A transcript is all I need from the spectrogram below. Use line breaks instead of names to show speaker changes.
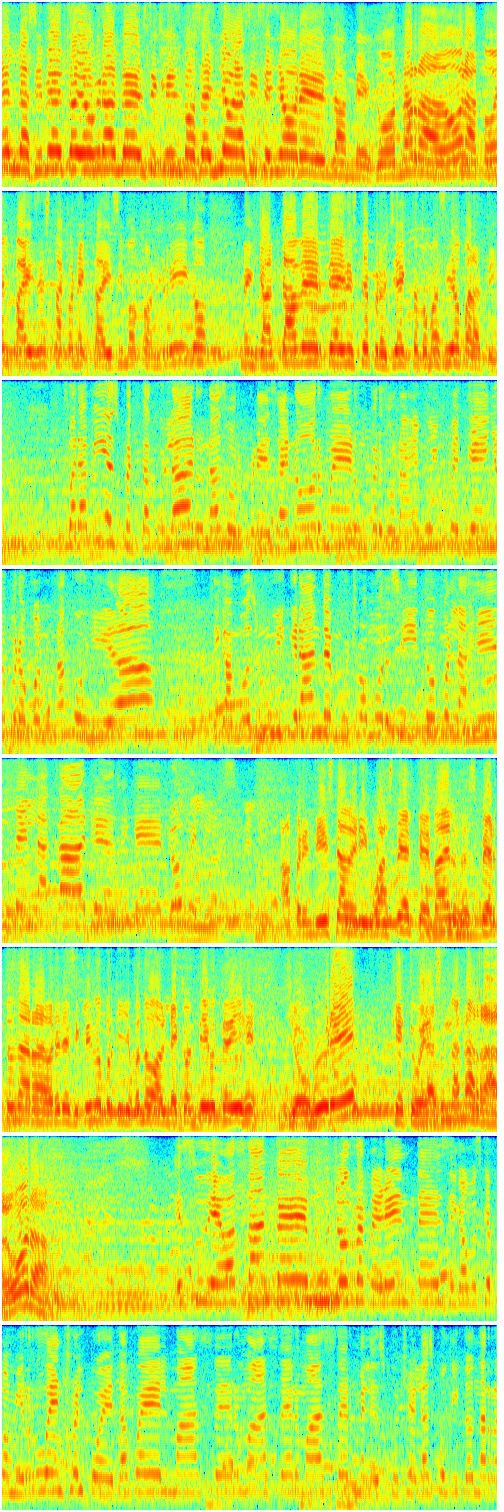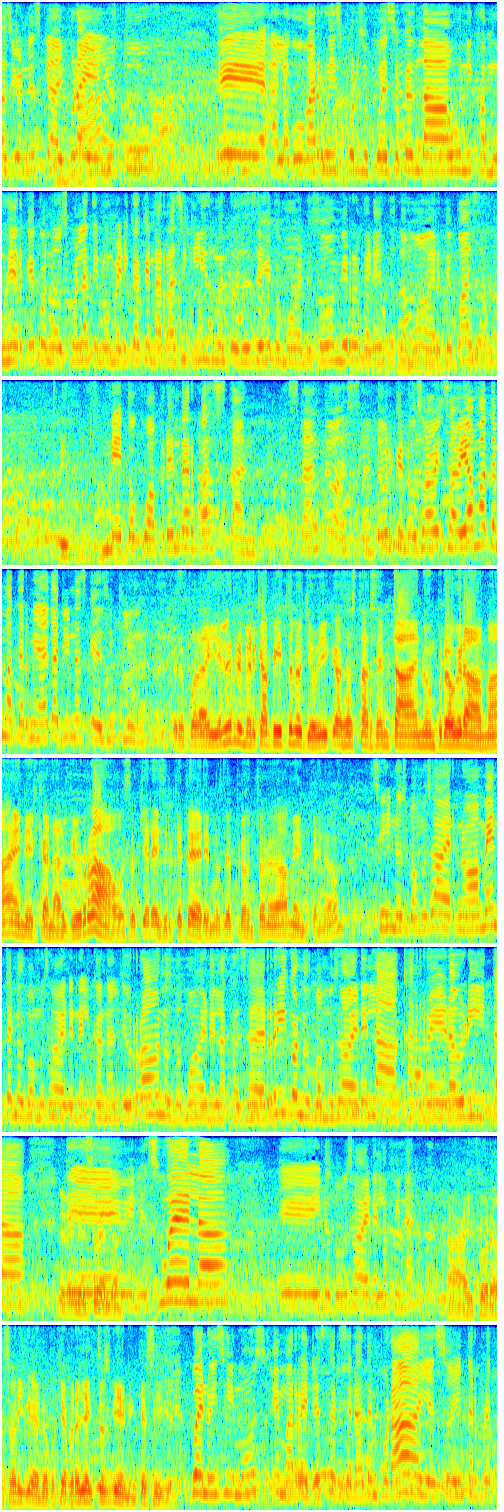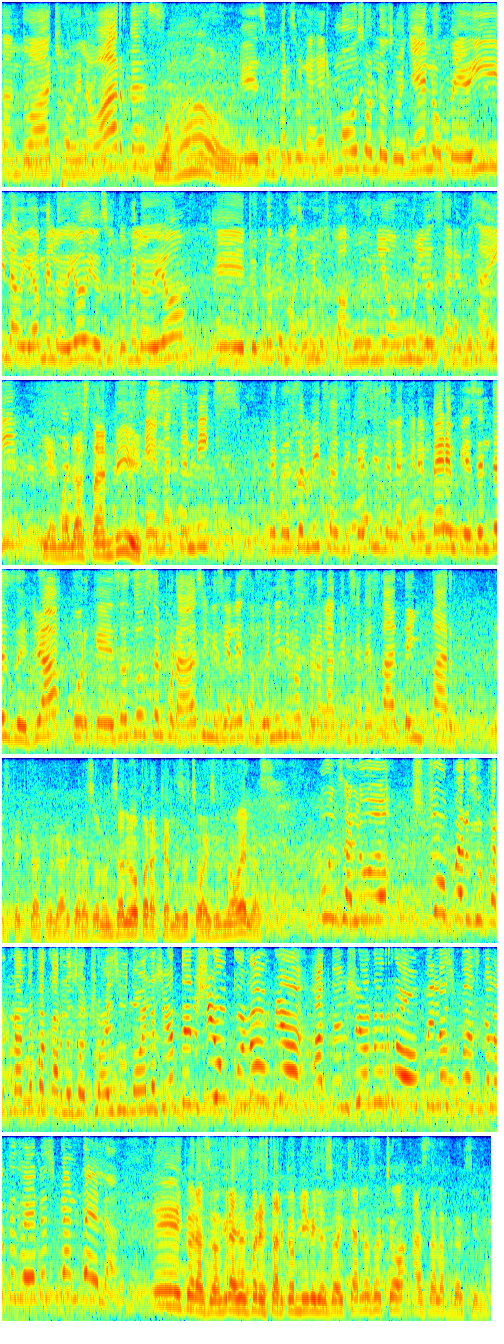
el nacimiento de un grande del ciclismo, señoras y señores, la mejor narradora, todo el país está conectadísimo con Rigo, me encanta verte ahí en este proyecto, ¿cómo ha sido para ti?
Para mí espectacular, una sorpresa enorme, era un personaje muy pequeño pero con una acogida digamos muy grande, mucho amorcito con la gente en la calle, así que yo feliz.
Aprendiste, averiguaste el tema de los expertos narradores de ciclismo porque yo cuando hablé contigo te dije, yo juré que tú eras una narradora.
Estudié bastante, muchos referentes, digamos que para mí Rubencho, el poeta, fue el máster, máster, máster, me le escuché las poquitas narraciones que hay por ahí en YouTube. Eh, a la Goga Ruiz, por supuesto, que es la única mujer que conozco en Latinoamérica que narra ciclismo, entonces dije como, bueno, son mis referentes, vamos a ver qué pasa. Me tocó aprender bastante, bastante, bastante, porque no sabía, sabía más de maternidad de gallinas que de ciclismo.
Pero por ahí en el primer capítulo yo vi que vas a estar sentada en un programa en el canal de Urrao, eso quiere decir que te veremos de pronto nuevamente, ¿no?
Sí, nos vamos a ver nuevamente, nos vamos a ver en el canal de Urrao, nos vamos a ver en la Casa de Rico, nos vamos a ver en la carrera ahorita
de, Venezuela.
Venezuela eh, y nos vamos a ver en la final.
Ay, corazón, ¿y qué proyectos vienen? ¿Qué sigue?
Bueno, hicimos Emma Reyes tercera temporada y estoy interpretando a Chabela Vargas.
¡Wow!
Es un personaje hermoso, lo soñé, lo pedí, la vida me lo dio, Diosito me lo dio. Eh, yo creo que más o menos para junio, julio estaremos ahí.
¿Y Emma ya está en VIX?
Emma está en VIX. Emma está en VIX, así que si se la quieren ver, empiecen desde ya, porque esas dos temporadas iniciales están buenísimas, pero la tercera está de infarto.
Espectacular, corazón. Un saludo para Carlos Ochoa y sus novelas
un saludo súper, súper grande para Carlos Ochoa y sus novelas. Y atención Colombia, atención Urrao, pilas pues que lo que se viene es candela.
Hey, corazón, gracias por estar conmigo. Yo soy Carlos Ochoa. Hasta la próxima.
